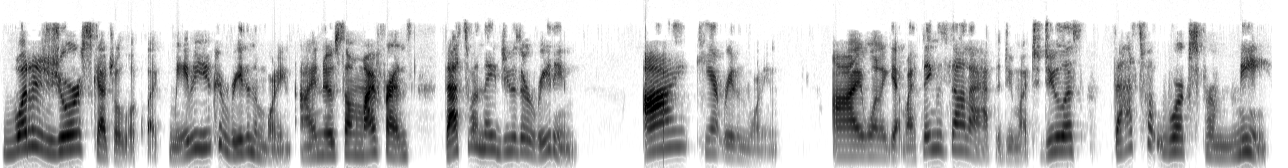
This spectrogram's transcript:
What does your schedule look like? Maybe you can read in the morning. I know some of my friends, that's when they do their reading. I can't read in the morning. I want to get my things done. I have to do my to do list. That's what works for me.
